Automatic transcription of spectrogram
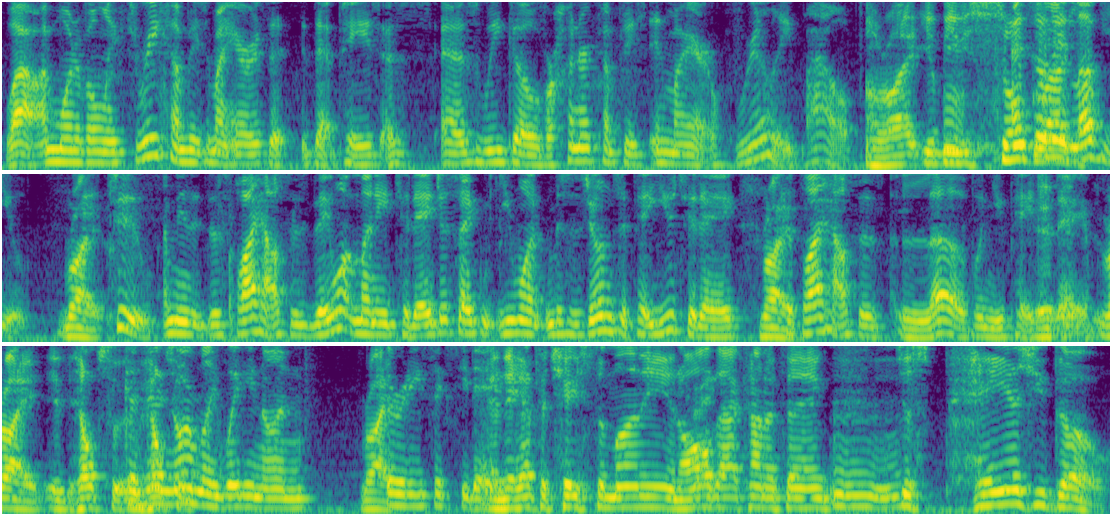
Wow, I'm one of only three companies in my area that, that pays as as we go. Over 100 companies in my area. Really? Wow. All right. You'll be so. Hmm. and so they love you. Right. Too. I mean, the supply houses, they want money today, just like you want Mrs. Jones to pay you today. Right. Supply houses love when you pay today. it- right. It helps. Because they're helps with- normally waiting on Right. 30, 60 days. and they have to chase the money and all Right. Mm-hmm. that kind of thing. Just pay as you go.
